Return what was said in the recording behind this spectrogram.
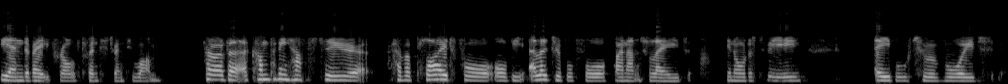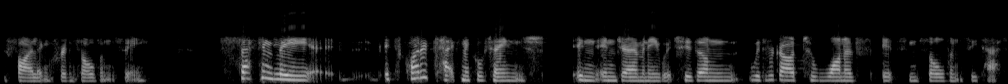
the end of April 2021. However, a company has to have applied for or be eligible for financial aid in order to be able to avoid filing for insolvency. Secondly, it's quite a technical change in, in Germany, which is on with regard to one of its insolvency tests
